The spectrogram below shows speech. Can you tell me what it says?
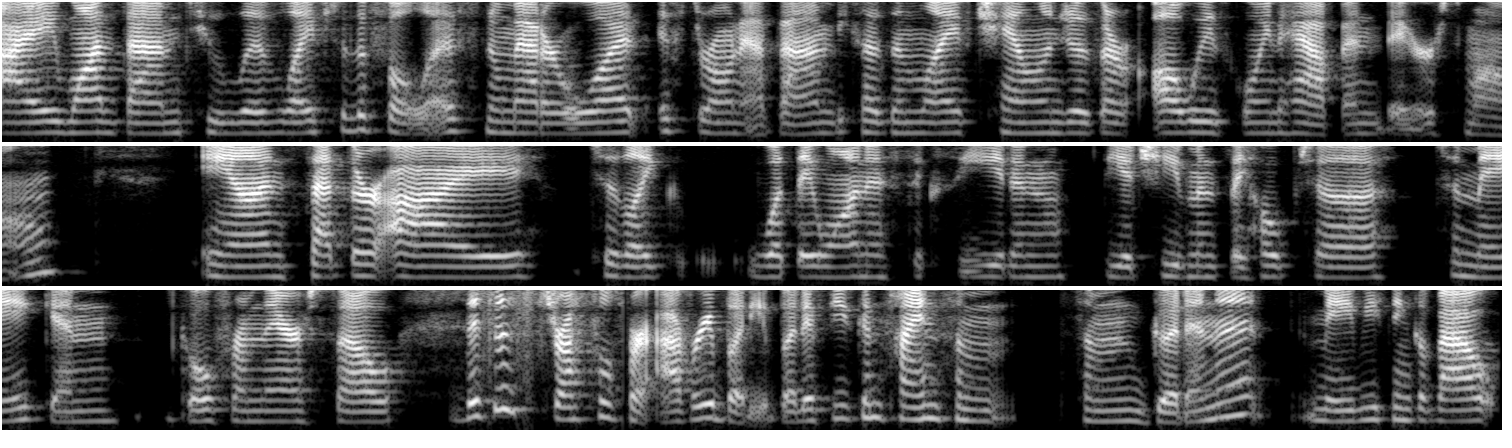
I want them to live life to the fullest, no matter what is thrown at them, because in life, challenges are always going to happen, big or small, and set their eye to like what they want to succeed and the achievements they hope to to make and go from there. So this is stressful for everybody, but if you can find some some good in it, maybe think about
